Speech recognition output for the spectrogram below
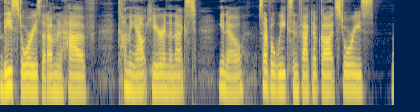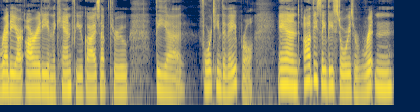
these stories that I'm going to have coming out here in the next, you know, several weeks. In fact, I've got stories ready are already in the can for you guys up through the uh, 14th of April. And obviously, these stories were written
